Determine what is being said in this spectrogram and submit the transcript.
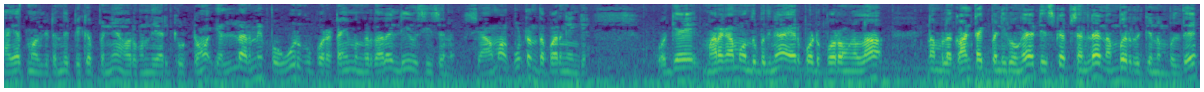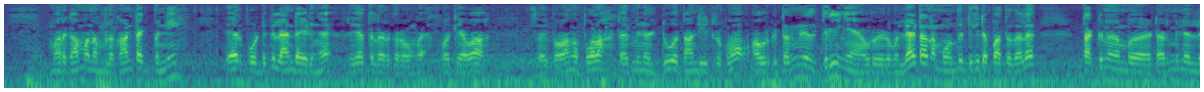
ஹயாத் மால்கிட்டேருந்து பிக்கப் பண்ணி அவருக்கு வந்து இறக்கி விட்டோம். எல்லாருமே இப்போ ஊருக்கு போகிற டைமுங்கிறதால லீவ் சீசனு சாமா கூட்டத்தை பாருங்க இங்கே. ஓகே மறக்காமல் வந்து பார்த்தீங்கன்னா ஏர்போர்ட் போகிறவங்கலாம் நம்மளை காண்டாக்ட் பண்ணிக்கோங்க. டிஸ்கிரிப்ஷனில் நம்பர் இருக்குது நம்மளுது. மறக்காமல் நம்மளை காண்டாக்ட் பண்ணி ஏர்போர்ட்டுக்கு லேண்ட் ஆகிடுங்க ரியாத்தில் இருக்கிறவங்க. ஓகேவா ஸோ இப்போ வாங்க போகலாம் டெர்மினல் டூவை தாண்டிட்டு இருக்கோம். அவருக்கு டெர்மினல் த்ரீங்க அவர் ரொம்ப லேட்டாக நம்ம வந்து டிக்கெட்டை பார்த்ததால டக்குன்னு நம்ம டெர்மினல்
